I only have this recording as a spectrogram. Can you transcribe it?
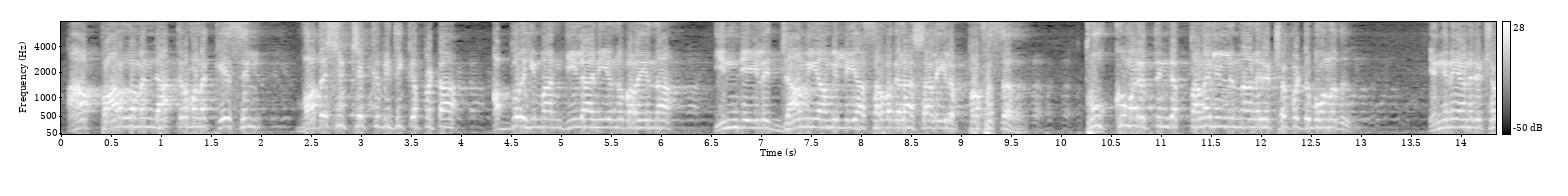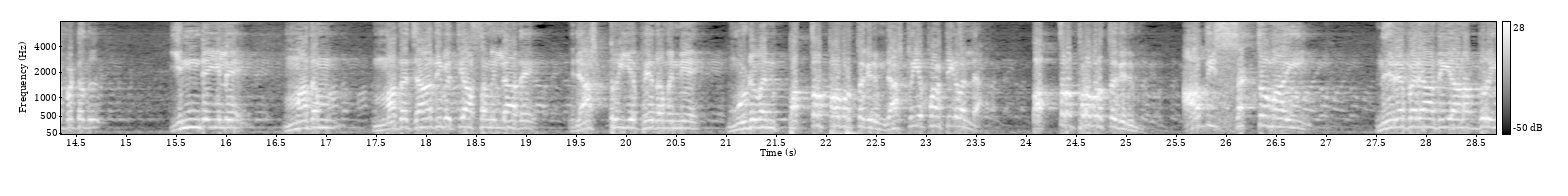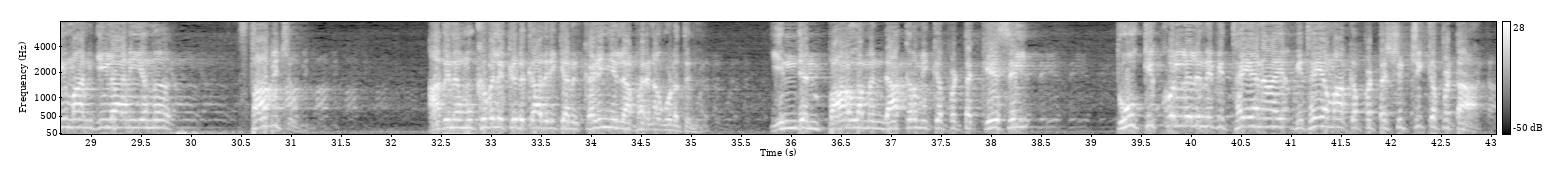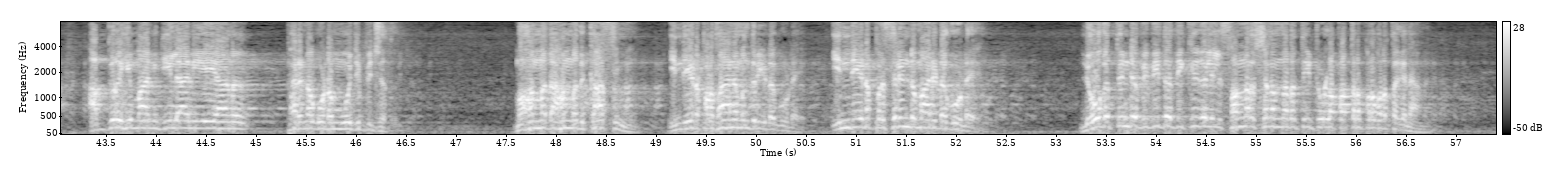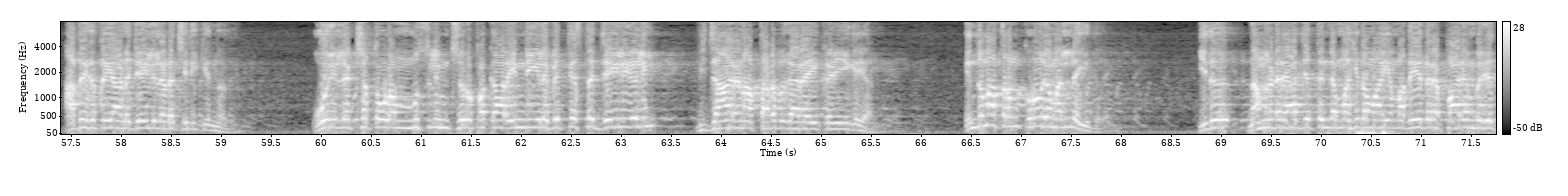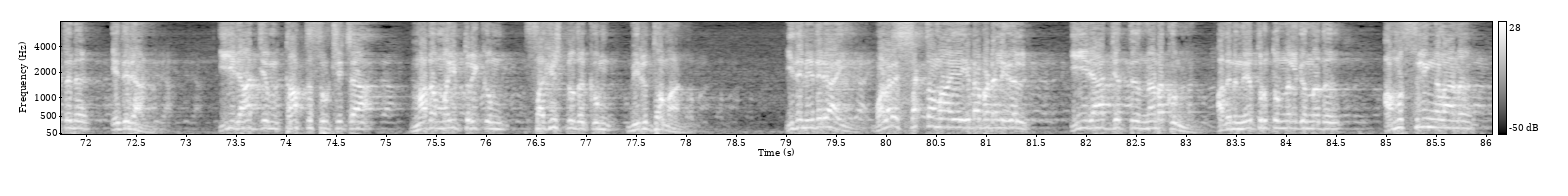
ആ പാർലമെന്റ് ആക്രമണ കേസിൽ വധശിക്ഷയ്ക്ക് വിധിക്കപ്പെട്ട അബ്ദുറഹിമാൻ ഗീലാനി എന്ന് പറയുന്ന ഇന്ത്യയിലെ ജാമിയ മില്ലിയ സർവകലാശാലയിലെ പ്രൊഫസർ തൂക്കുമരത്തിന്റെ തണലിൽ നിന്നാണ് രക്ഷപ്പെട്ടു പോകുന്നത് എങ്ങനെയാണ് രക്ഷപ്പെട്ടത്? ഇന്ത്യയിലെ മതം മതജാതി വ്യത്യാസമില്ലാതെ രാഷ്ട്രീയ ഭേദമന്യേ മുഴുവൻ പത്രപ്രവർത്തകരും രാഷ്ട്രീയ പാർട്ടികളല്ല പത്രപ്രവർത്തകരും അതിശക്തമായി നിരപരാധിയാണ് അബ്ദുറഹിമാൻ ഗീലാനി എന്ന് സ്ഥാപിച്ചു. അതിനെ മുഖവിലക്കെടുക്കാതിരിക്കാൻ കഴിഞ്ഞില്ല ഭരണകൂടത്തിന്. ഇന്ത്യൻ പാർലമെന്റ് ആക്രമിക്കപ്പെട്ട കേസിൽ തൂക്കിക്കൊല്ലലിന് വിധേയനായ വിധേയമാക്കപ്പെട്ട ശിക്ഷിക്കപ്പെട്ട അബ്ദുറഹിമാൻ ഗീലാനിയെയാണ് ഭരണകൂടം മോചിപ്പിച്ചത്. മുഹമ്മദ് അഹമ്മദ് കാസിം ഇന്ത്യയുടെ പ്രധാനമന്ത്രിയുടെ കൂടെ ഇന്ത്യയുടെ പ്രസിഡന്റുമാരുടെ കൂടെ ലോകത്തിന്റെ വിവിധ ദിക്കുകളിൽ സന്ദർശനം നടത്തിയിട്ടുള്ള പത്രപ്രവർത്തകനാണ്. അദ്ദേഹത്തെയാണ് ജയിലിൽ അടച്ചിരിക്കുന്നത്. ഒരു ലക്ഷത്തോളം മുസ്ലിം ചെറുപ്പക്കാർ ഇന്ത്യയിലെ വ്യത്യസ്ത ജയിലുകളിൽ വിചാരണ തടവുകാരായി കഴിയുകയാണ്. എന്തുമാത്രം ക്രൂരമല്ല ഇത്. ഇത് നമ്മുടെ രാജ്യത്തിന്റെ മഹിതമായ മതേതര പാരമ്പര്യത്തിന് എതിരാണ്. ഈ രാജ്യം കാത്തു സൂക്ഷിച്ച മതമൈത്രിക്കും സഹിഷ്ണുതക്കും വിരുദ്ധമാണ്. ഇതിനെതിരായി വളരെ ശക്തമായ ഇടപെടലുകൾ ഈ രാജ്യത്ത് നടക്കുന്നു. അതിന് നേതൃത്വം നൽകുന്നത് അമുസ്ലിങ്ങളാണ്.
